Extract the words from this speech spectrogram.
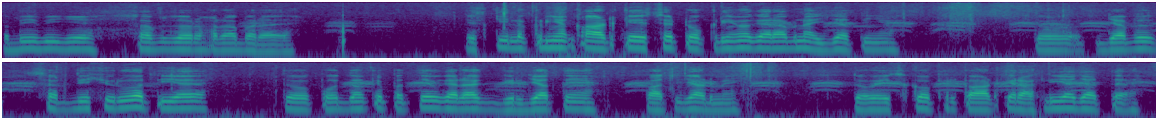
ابھی بھی یہ سبز اور ہرا بھرا ہے۔ اس کی لکڑیاں کاٹ کے، اس سے ٹوکریاں وغیرہ بنائی جاتی ہیں۔ تو جب سردی شروع ہوتی ہے، تو پودوں کے پتے وغیرہ گر جاتے ہیں پات جھاڑ میں۔ تو اس کو پھر کاٹ کے رکھ لیا جاتا ہے۔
